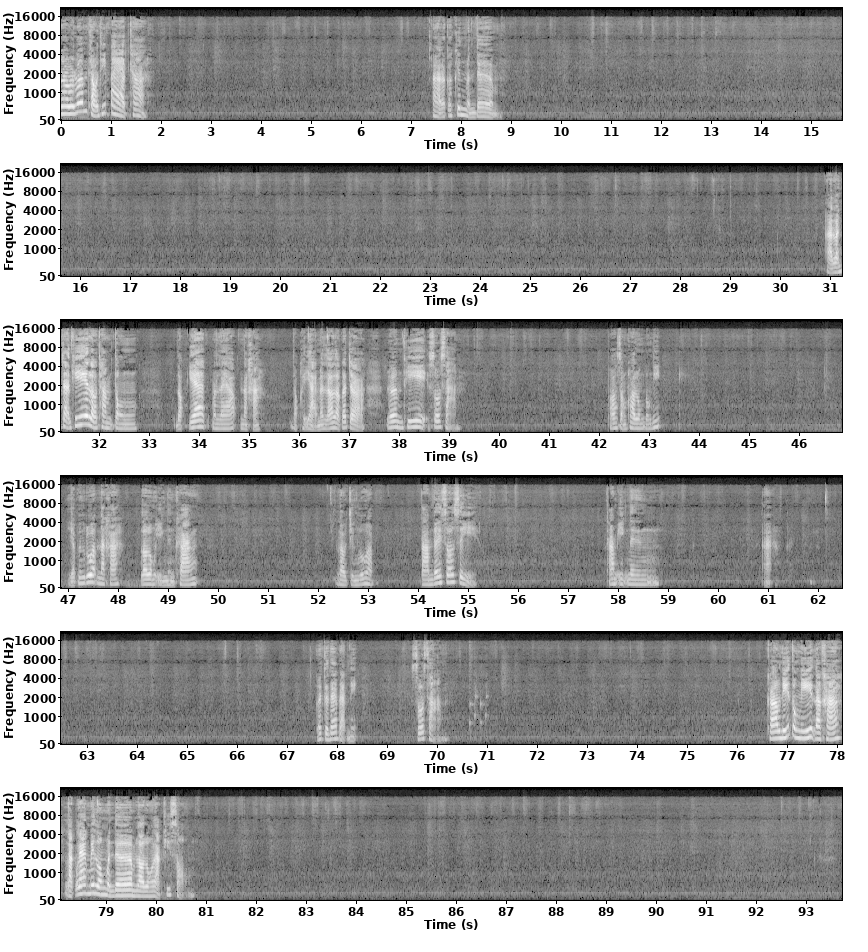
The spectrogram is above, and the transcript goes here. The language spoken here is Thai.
เราเริ่มแถวที่แปดค่ะ อ่า แล้วก็ขึ้นเหมือนเดิม อ่าหลังจากที่เราทำตรงดอกแยกมันแล้วนะคะ ดอกขยายมันแล้วเราก็จะเริ่มที่โซ่สามพอสองคอลงตรงนี้ อย่าเพิ่งรวบนะคะ เราลงอีกหนึ่งครั้ง เราจึงรวบ ตามด้วยโซ่สี่ทำอีกหนึ่ง อะก็จะได้แบบนี้ โซ่สามคราวนี้ตรงนี้นะคะ หลักแรกไม่ลงเหมือนเดิม เราลงหลักที่สอง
